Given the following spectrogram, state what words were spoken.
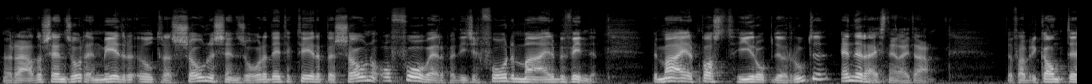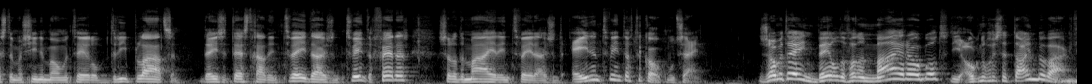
Een radarsensor en meerdere ultrasonesensoren detecteren personen of voorwerpen die zich voor de maaier bevinden. De maaier past hierop de route en de rijsnelheid aan. De fabrikant test de machine momenteel op drie plaatsen. Deze test gaat in 2020 verder, zodat de maaier in 2021 te koop moet zijn. Zometeen beelden van een maaierobot die ook nog eens de tuin bewaakt.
